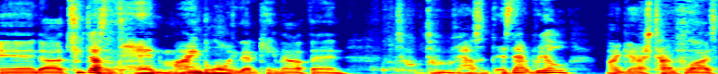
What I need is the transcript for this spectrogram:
And uh, 2010, mind blowing that it came out then. 2000, is that real? My gosh, time flies.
